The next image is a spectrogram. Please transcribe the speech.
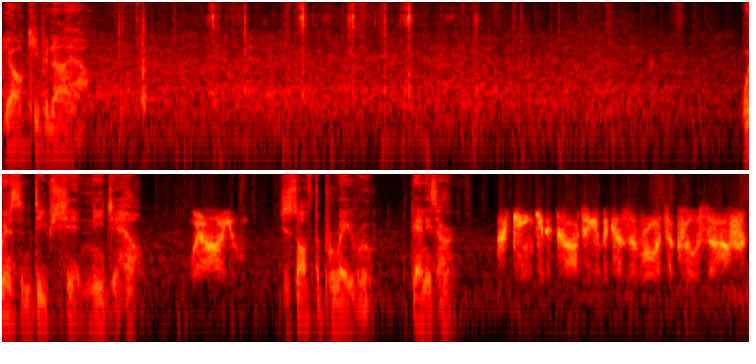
Y'all keep an eye out. We're in some deep shit and need your help. Where are you? Just off the parade route. Danny's hurt. I can't get a car to you because the roads are closed off.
